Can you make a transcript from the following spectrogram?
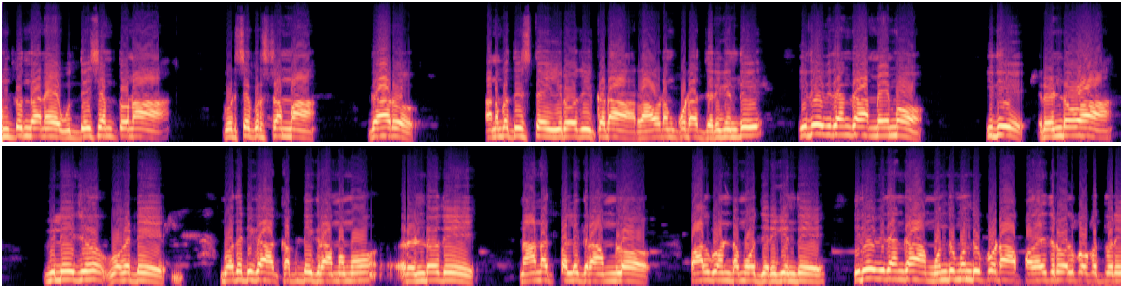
ఉంటుందనే ఉద్దేశంతోన గుడిసె కృష్ణమ్మ గారు అనుమతిస్తే ఈరోజు ఇక్కడ రావడం కూడా జరిగింది. ఇదే విధంగా మేము ఇది రెండవ విలేజ్ ఒకటి మొదటిగా కబడ్డీ గ్రామము రెండోది నానత్పల్లి గ్రామంలో పాల్గొనడము జరిగింది. ఇదే విధంగా ముందు ముందు కూడా పదహైదు రోజులకు ఒక తూరి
